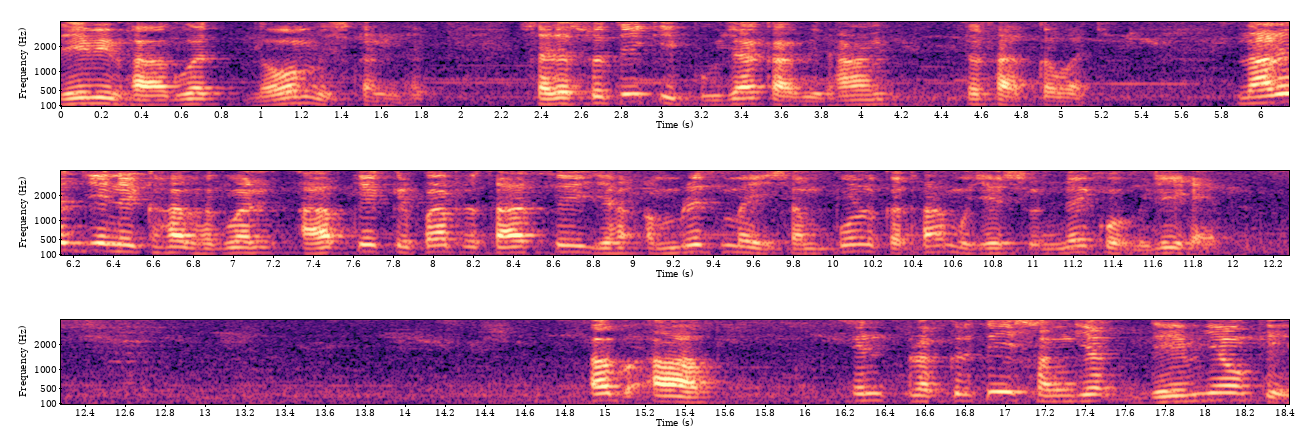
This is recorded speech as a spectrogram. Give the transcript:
देवी भागवत नवम स्कंध, सरस्वती की पूजा का विधान तथा कवच। नारद जी ने कहा, भगवान, आपके कृपा प्रसाद से यह अमृतमयी संपूर्ण कथा मुझे सुनने को मिली है। अब आप इन प्रकृति संज्ञक देवियों के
